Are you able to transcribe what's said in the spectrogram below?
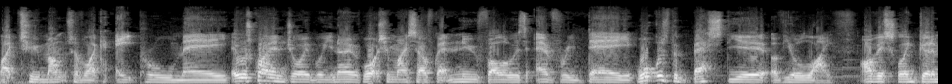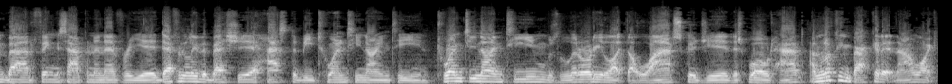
like two months of like April, May. It was quite enjoyable, you know, watching myself get new followers every day. What was the best year of your life? Obviously, good and bad things happening every year. Definitely the best year has to be 2019. 2019 was literally like the last good year this world had. And looking back at it now, like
